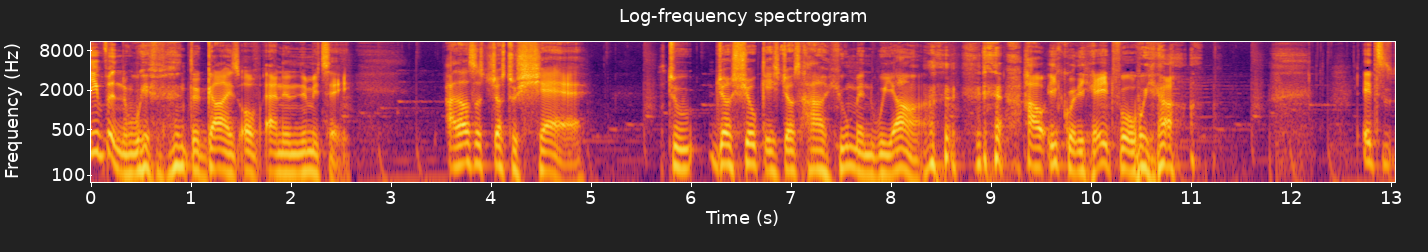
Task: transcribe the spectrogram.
even with the guise of anonymity, allows us just to share to just showcase just how human we are, how equally hateful we are. It's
